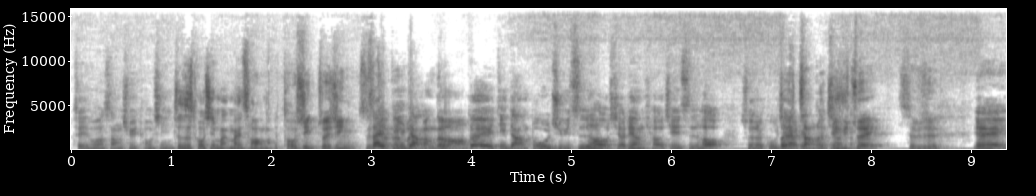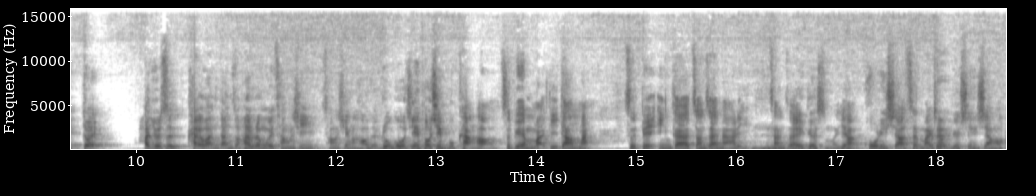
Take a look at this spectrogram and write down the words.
这一波上去，投信这是投信买卖超吗？投信最近在低档的哦，对低档布局之后，小量调节之后，所以的股价涨了继续追，是不是？因为对，他就是开完单之后，他认为长线长线好的。如果今天投信不看好，这边买低档买，这边应该要站在哪里？嗯、站在一个什么样获利下车卖方一个现象哈。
